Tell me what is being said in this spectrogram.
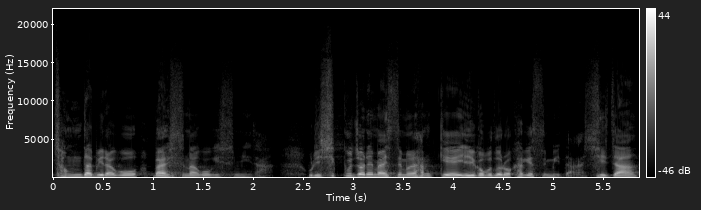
정답이라고 말씀하고 계십니다. 우리 19절의 말씀을 함께 읽어보도록 하겠습니다. 시작.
